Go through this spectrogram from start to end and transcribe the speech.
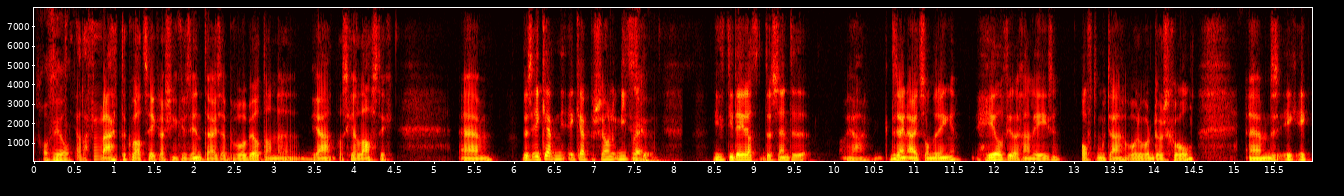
gewoon veel. Ja, dat vraagt ook wat. Zeker als je een gezin thuis hebt bijvoorbeeld, dan uh, ja, dat is heel lastig. Um, dus ik heb, ik heb persoonlijk niet... Nee niet het idee dat docenten, ja, er zijn uitzonderingen, heel veel gaan lezen. Of het moet aangeboden worden door school. Um, dus ik, ik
